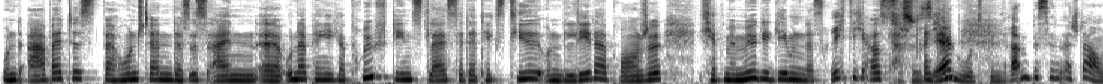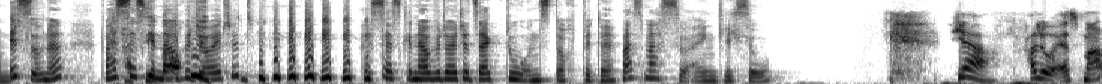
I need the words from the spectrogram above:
und arbeitest bei Hohenstein. Das ist ein äh, unabhängiger Prüfdienstleister der Textil- und Lederbranche. Ich habe mir Mühe gegeben, das richtig auszusprechen. Das ist sehr gut. Ich bin gerade ein bisschen erstaunt. Ist so, ne? Was Hat das genau bedeutet? Was das genau bedeutet, sag du uns doch bitte. Was machst du eigentlich so? Ja, hallo erstmal.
